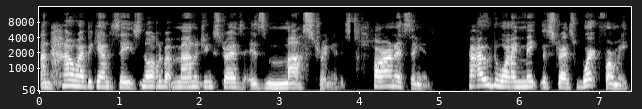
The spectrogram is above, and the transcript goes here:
And how I began to say it's not about managing stress, it's mastering it, it's harnessing it. How do I make the stress work for me?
